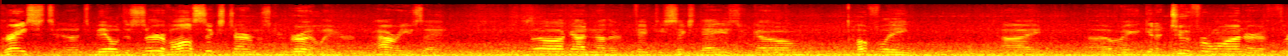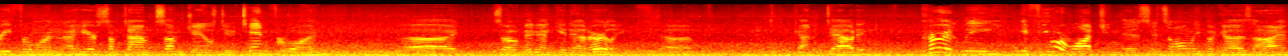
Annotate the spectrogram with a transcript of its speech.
graced uh, to be able to serve all six terms congruently, or however you say it. So I got another 56 days to go. Hopefully, I uh, we can get a two for one or a three for one. I hear sometimes some jails do 10 for one. Uh, so maybe I can get out early. Uh, kind of doubt it. Currently, if you are watching this, it's only because I'm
